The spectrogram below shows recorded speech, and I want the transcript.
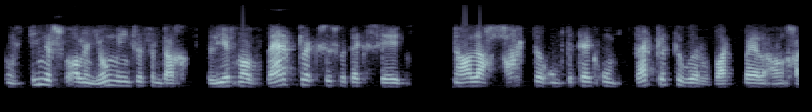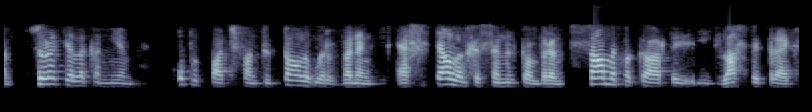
ons tieners veral en jong mense vandag leef maar werklik soos wat ek sê na hulle harte om te kyk om werklik te hoor wat by hulle aangaan sodat jy hulle kan neem op 'n pad van totale oorwinning, herstel en gesin kan bring, saam met mekaar te die laste trek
